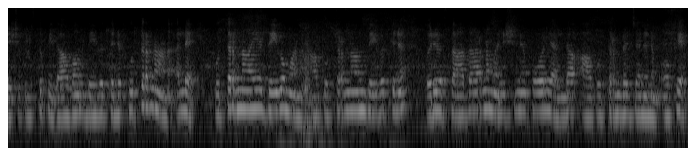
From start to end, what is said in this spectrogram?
യേശുക്രിസ്തു പിതാവാം ദൈവത്തിന്റെ പുത്രനാണ് അല്ലേ? പുത്രനായ ദൈവമാണ് ആ പുത്രനാം ദൈവത്തിന് ഒരു സാധാരണ മനുഷ്യനെ പോലെ അല്ല ആ പുത്രന്റെ ജനനം. ഓക്കെ?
